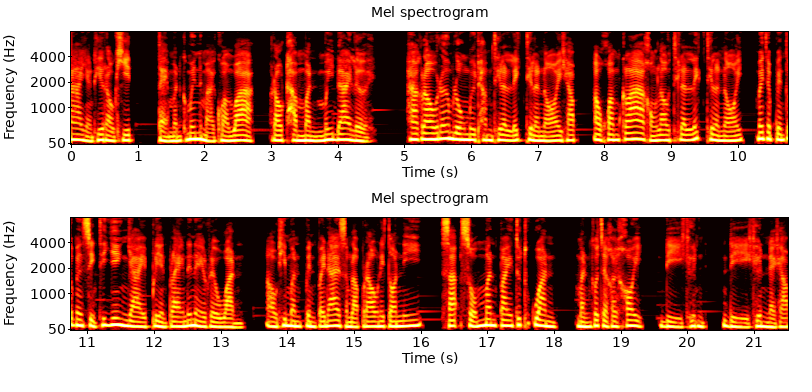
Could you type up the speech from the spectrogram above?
ง่ายอย่างที่เราคิด แต่มันก็ไม่ได้หมายความว่า เราทำมันไม่ได้เลย หากเราเริ่มลงมือทำทีละเล็กทีละน้อยครับ เอาความกล้าของเราทีละเล็กทีละน้อย ไม่จำเป็นต้องเป็นสิ่งที่ยิ่งใหญ่เปลี่ยนแปลงได้ในเร็ววัน เอาที่มันเป็นไปได้สำหรับเราในตอนนี้ สะสมมันไปทุกๆวัน มันก็จะค่อยๆ ดีขึ้น ดีขึ้นนะครับ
